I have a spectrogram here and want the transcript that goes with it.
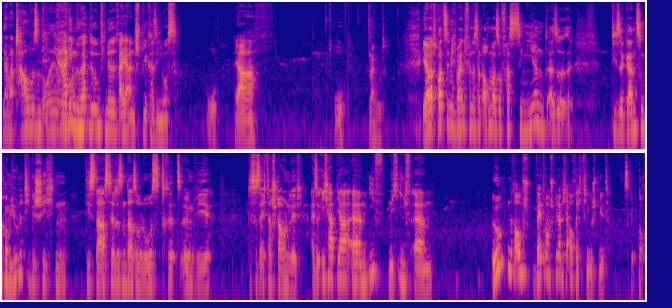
Ja, aber 1000 Euro. Ja, dem gehörten irgendwie eine Reihe an Spielcasinos. Oh, Ja, oh. Na gut. Ja, aber trotzdem, ich meine, ich finde das halt auch immer so faszinierend. Also, diese ganzen Community-Geschichten, die Star Citizen da so lostritt, irgendwie. Das ist echt erstaunlich. also ich habe ja ähm, Eve, nicht Eve, ähm, irgendein Raum, Weltraumspiel habe ich ja auch recht viel gespielt. Es gibt noch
